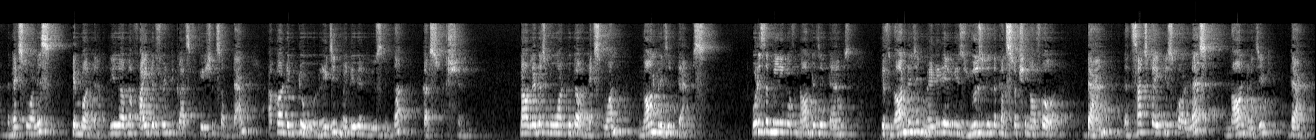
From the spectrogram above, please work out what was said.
and the next one is timber dam. These are the five different classifications of dam according to rigid material used in the construction. Now let us move on to the next one, non-rigid dams. What is the meaning of non-rigid dams? If non-rigid material is used in the construction of a dam, then such type is called as non-rigid dam.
